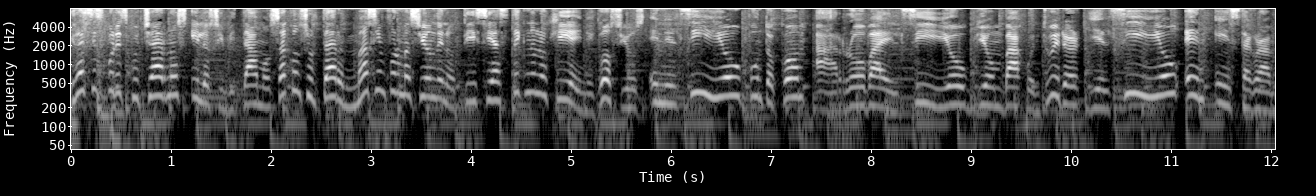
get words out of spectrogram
Gracias por escucharnos y los invitamos a consultar más información de noticias, tecnología y negocios en el CEO.com, arroba el CEO-bajo en Twitter y el CEO en Instagram.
